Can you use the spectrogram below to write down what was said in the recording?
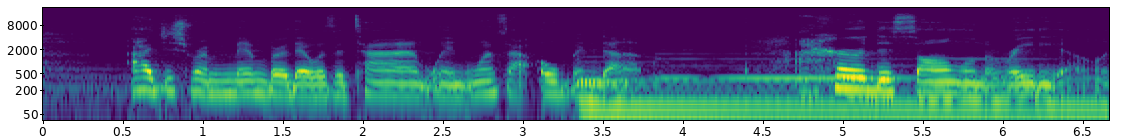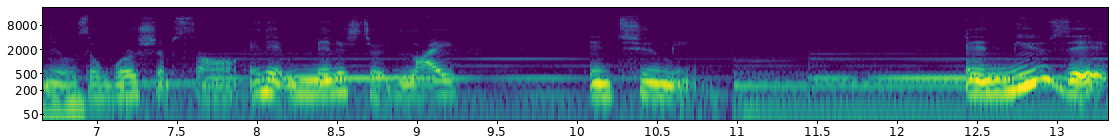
I just remember there was a time when once I opened up, I heard this song on the radio and it was a worship song and it ministered life into me. And music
